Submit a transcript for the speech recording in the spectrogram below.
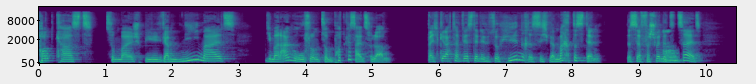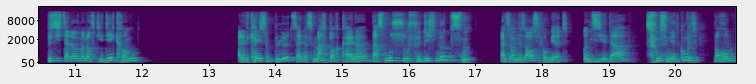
Podcasts zum Beispiel, wir haben niemals jemanden angerufen, um zum Podcast einzuladen. Weil ich gedacht habe, wer ist denn so hirnrissig? Wer macht das denn? Das ist ja verschwendete oh. Zeit. Bis ich dann irgendwann auf die Idee komme, Alter, wie kann ich so blöd sein? Das macht doch keiner. Das musst du für dich nutzen. Also haben wir es ausprobiert. Und siehe da, es funktioniert gut. Warum?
